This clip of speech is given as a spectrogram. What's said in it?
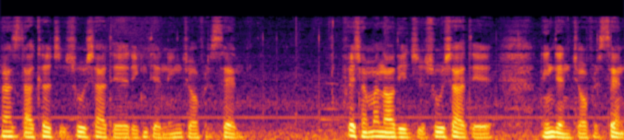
纳斯达克指数下跌零点零九 percent，费城半导体指数下跌零点九 percent。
